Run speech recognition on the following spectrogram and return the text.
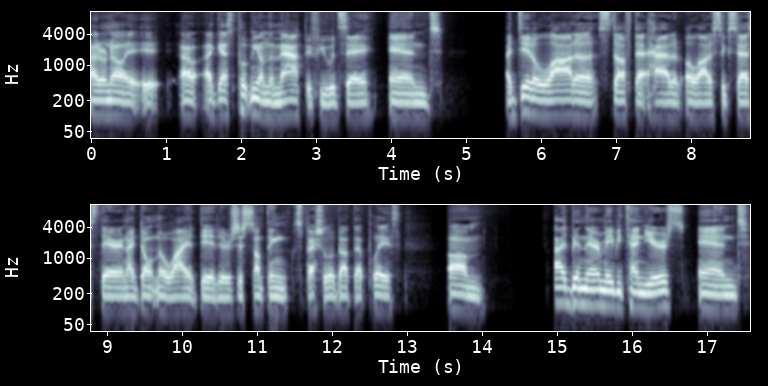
I don't know, it, it I, I guess put me on the map if you would say. And I did a lot of stuff that had a lot of success there, and I don't know why it did. There's just something special about that place. Um, I'd been there maybe 10 years and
